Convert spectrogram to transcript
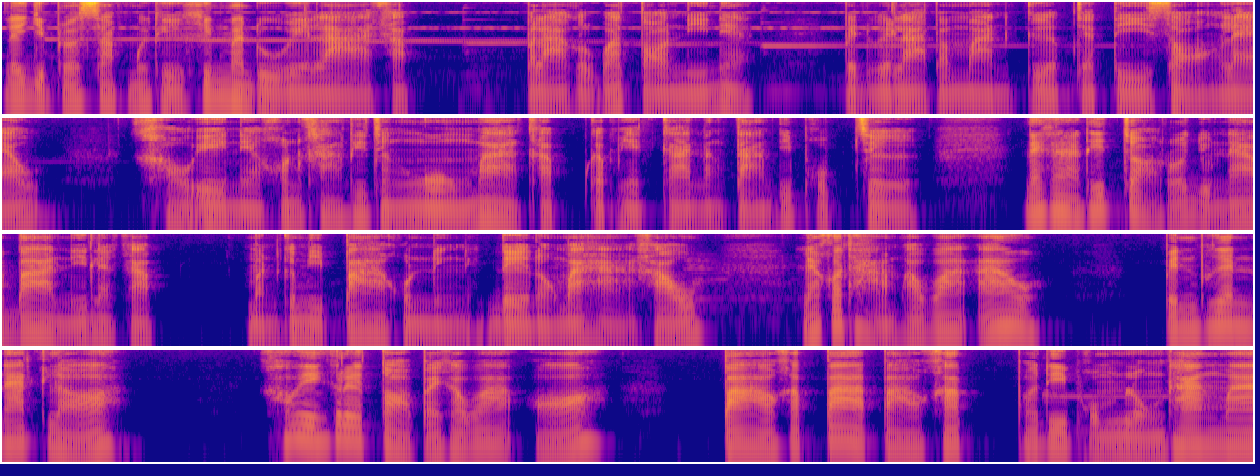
เลยหยิบโทรศัพท์มือถือขึ้นมาดูเวลาครับ ปรากฏว่าตอนนี้เนี่ยเป็นเวลาประมาณเกือบจะตีสองแล้ว เขาเองเนี่ยค่อนข้างที่จะงงมากครับกับเหตุการณ์ต่างๆ ที่พบเจอ ในขณะที่จอดรถอยู่หน้าบ้านนี้แหละครับ มันก็มีป้าคนหนึ่งเเดินออกมาหาเขา แล้วก็ถามครับว่าอ้าวเป็นเพื่อนนัดเหรอ เขาเองก็เลยตอบไปครับว่า อ๋อ เปล่าครับป้าเปล่าครับ พอดีผมหลงทางมา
